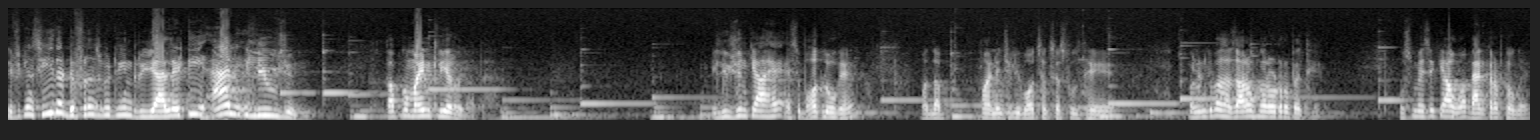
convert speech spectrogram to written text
If you can see the difference between reality and illusion तो आपका माइंड क्लियर हो जाता है। इल्यूजन क्या है? ऐसे बहुत लोग हैं मतलब फाइनेंशियली बहुत सक्सेसफुल थे मतलब उनके पास हज़ारों करोड़ रुपए थे। उसमें से क्या हुआ? बैंक हो गए।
